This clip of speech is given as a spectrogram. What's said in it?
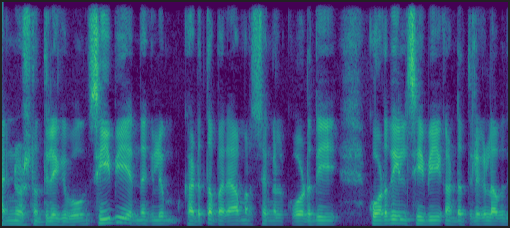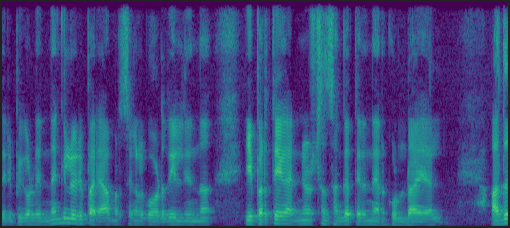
അന്വേഷണത്തിലേക്ക് പോകും. സി ബി ഐ എന്തെങ്കിലും കടുത്ത പരാമർശങ്ങൾ കോടതി കോടതിയിൽ സി ബി ഐ കണ്ടെത്തലുകൾ അവതരിപ്പിക്കുമ്പോൾ എന്തെങ്കിലും ഒരു പരാമർശങ്ങൾ കോടതിയിൽ നിന്ന് ഈ പ്രത്യേക അന്വേഷണ സംഘത്തിന് നേർക്കുണ്ടായാൽ അത്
